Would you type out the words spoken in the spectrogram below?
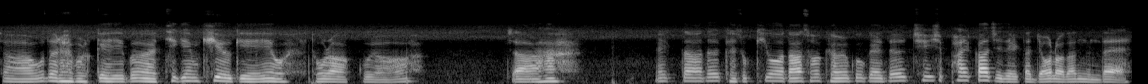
자, 오늘 해볼 게임은 튀김 키우기 돌아왔고요. 자, 일단은 계속 키워놔서 결국에는 78까지는 일단 열어놨는데,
